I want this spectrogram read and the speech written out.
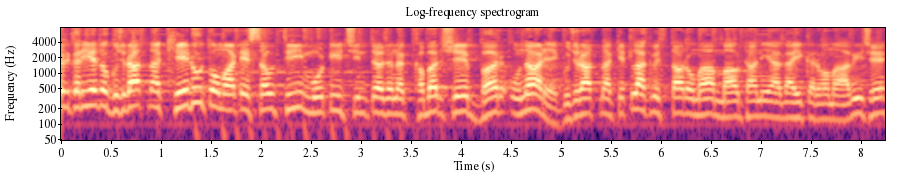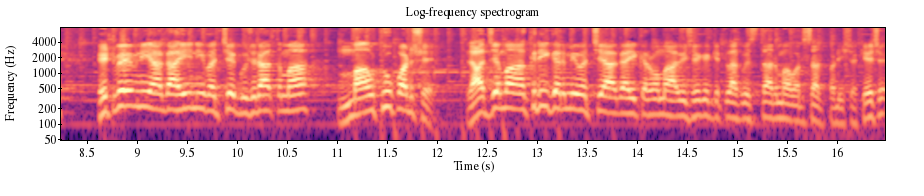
નજર કરીએ તો ગુજરાતના ખેડૂતો માટે સૌથી મોટી ચિંતાજનક ખબર છે, ભર ઉનાળે ગુજરાતના કેટલાક વિસ્તારોમાં માવઠાની આગાહી કરવામાં આવી છે. હીટવેવની આગાહીની વચ્ચે ગુજરાતમાં માવઠું પડશે. રાજ્યમાં આકરી ગરમી વચ્ચે આગાહી કરવામાં આવી છે કે કેટલાક વિસ્તારમાં વરસાદ પડી શકે છે.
